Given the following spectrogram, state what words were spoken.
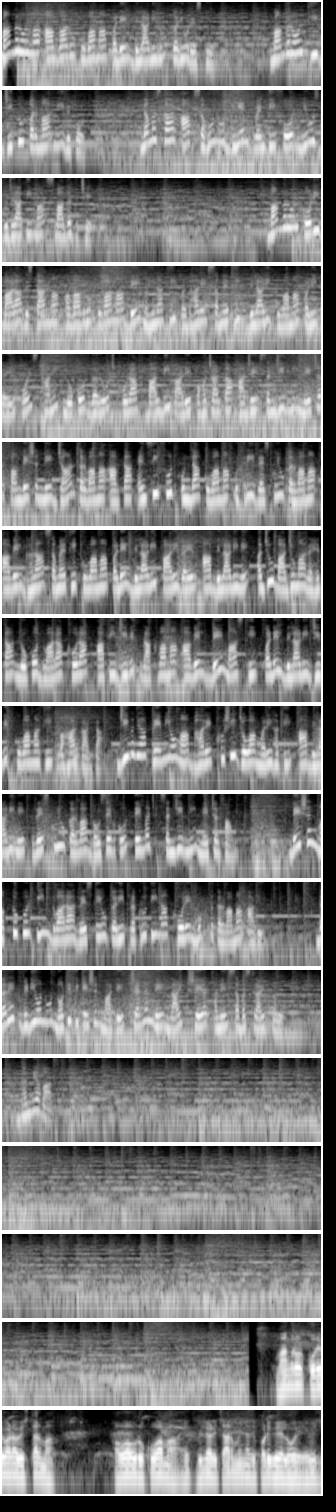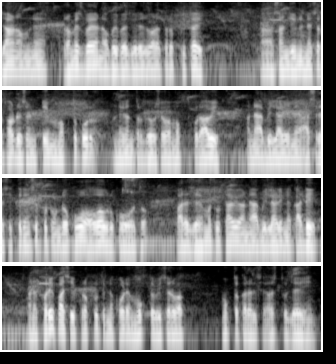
માંગરોળમાં આવવારું કૂવામાં પડેલ બિલાડીનું કર્યું રેસ્ક્યુ. માંગરોળથી જીતુ પરમારની રિપોર્ટ. નમસ્કાર, આપ સહુનું ડીએન ટ્વેન્ટી ફોર ન્યૂઝ ગુજરાતીમાં સ્વાગત છે. માંગરોળ કોળીવાળા વિસ્તારમાં અવાવરૂ કૂવામાં બે મહિનાથી વધારે સમયથી બિલાડી કૂવામાં પડી ગયેલ હોય સ્થાનિક લોકો દરરોજ ખોરાક બાલદી વાડે પહોંચાડતા આજે સંજીવની નેચર ફાઉન્ડેશનને જાણ કરવામાં આવતા એનસી ફૂટ ઊંડા કૂવામાં ઉતરી રેસ્ક્યુ કરવામાં આવેલ ઘણા સમયથી કૂવામાં પડેલ બિલાડી પાડી ગયેલ. આ બિલાડીને આજુબાજુમાં રહેતા લોકો દ્વારા ખોરાક આપી જીવિત રાખવામાં આવેલ બે માસથી પડેલ બિલાડી જીવિત કૂવામાંથી બહાર કાઢતા. જીવદયા પ્રેમીઓમાં ભારે ખુશી જોવા મળી હતી. આ બિલાડીને રેસ્ક્યુ કરવા ગૌસેવકો તેમજ Sanjivani nature foundation Maktupur team દ્વારા રેસ્ક્યુ કરી પ્રકૃતિના ખોળે મુક્ત કરવામાં આવી. દરેક વિડીયોનું નોટિફિકેશન માટે ચેનલને લાઇક શેર અને સબસ્ક્રાઇબ કરો. ધન્યવાદ. માંગરોળ કોરેવાડા વિસ્તારમાં અવાવરું કૂવામાં એક બિલાડી ચાર મહિનાથી પડી ગયેલ હોય એવી જાણ અમને રમેશભાઈ અને અભયભાઈ ગેરેજવાળા તરફથી થઈ. Sanjivani nature foundation team Maktapur, નિરંતર ગૌ સેવા મક્તપુર આવી અને આ બિલાડીને આશરે સિત્તેર એંસી ફૂટ ઊંડો કૂવો, અવાવરું કૂવો હતો. ભારે જહેમત ઉઠાવી અને આ બિલાડીને કાઢી અને ફરી પાછી પ્રકૃતિને ખોળે મુક્ત વિચરવા મુક્ત કરેલ છે. હસ્તુ જય હિન્દ.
